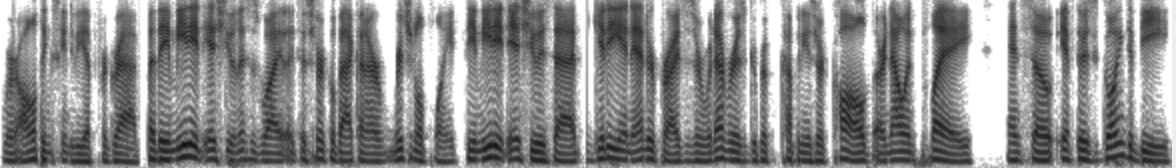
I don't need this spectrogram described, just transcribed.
where all things seem to be up for grab but the immediate issue and this is why to circle back on our original point the immediate issue is that gideon enterprises or whatever his group of companies are called are now in play. And so if there's going to be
